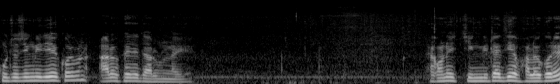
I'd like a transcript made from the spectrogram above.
কুচো চিংড়ি দিয়ে করবেন আরও খেতে দারুণ লাগে। এখন এই চিংড়িটা দিয়ে ভালো করে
